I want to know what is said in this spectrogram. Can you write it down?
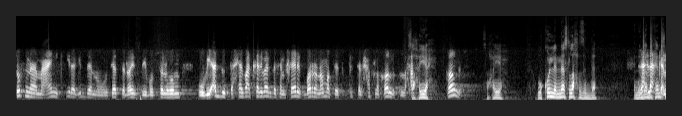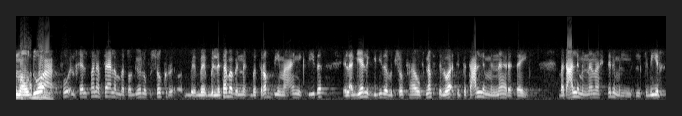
شفنا معاني كتيرة جدا وسيادة الرئيس بيبص لهم وبيأدوا التحية. لبعض خلي بالك ده كان خارج بره نمط سكريبت الحفلة خالص اللي حصل. صحيح. خالص. صحيح. وكل الناس لاحظت ده. لا لا كان موضوع. فوق الخيال. فأنا فعلا بتوجه له في الشكر لسبب إنك بتربي معاني جديدة الأجيال الجديدة بتشوفها وفي نفس الوقت بتتعلم منها رسائل. بتعلم إن أنا أحترم ال- الكبير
